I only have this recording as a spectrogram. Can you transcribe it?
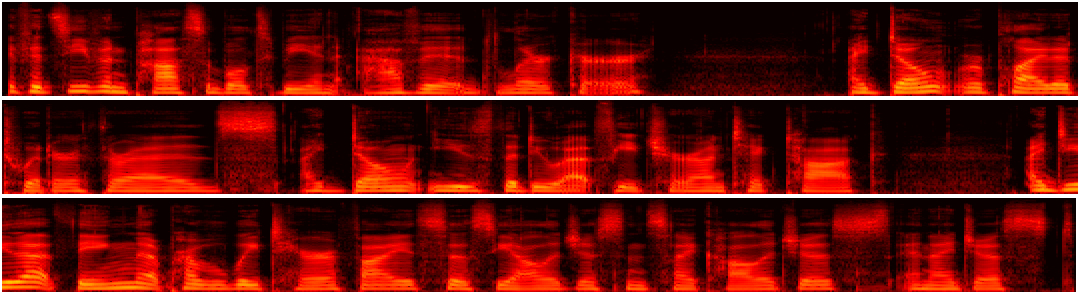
if it's even possible to be an avid lurker. I don't reply to Twitter threads. I don't use the duet feature on TikTok. I do that thing that probably terrifies sociologists and psychologists, and I just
